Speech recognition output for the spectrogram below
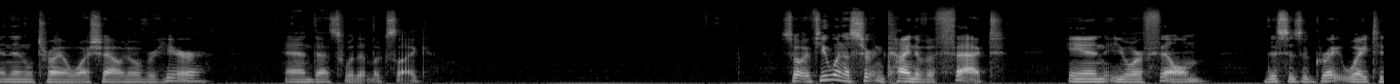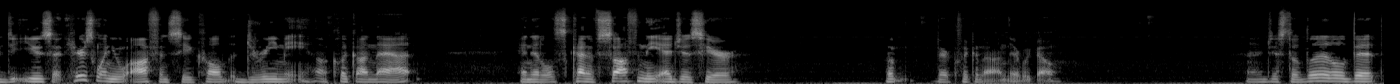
And then we'll try a washout over here and that's what it looks like. So if you want a certain kind of effect in your film, this is a great way to use it. Here's one you often see called Dreamy. I'll click on that and it'll kind of soften the edges here. Oop, better click it on. There we go. And just a little bit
